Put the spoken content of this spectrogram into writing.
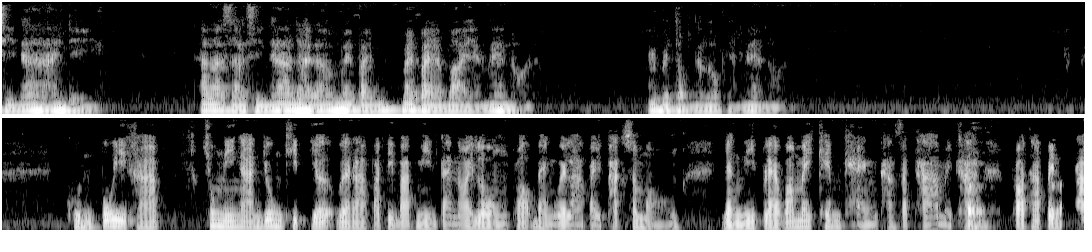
ศีลห้าให้ดี ถ้ารักษาศีลห้าได้แล้วไม่ไปไม่ไปอบายอย่างแน่นอน ไม่ไปตกนรกอย่างแน่นอน คุณปุ้ยครับ ช่วงนี้งานยุ่งคิดเยอะเวลาปฏิบัติมีแต่น้อยลง เพราะแบ่งเวลาไปพักสมอง อย่างนี้แปลว่าไม่เข้มแข็งทางศรัทธาไหมครับ เพราะถ้าเป็นพระ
